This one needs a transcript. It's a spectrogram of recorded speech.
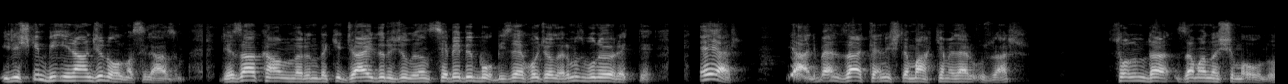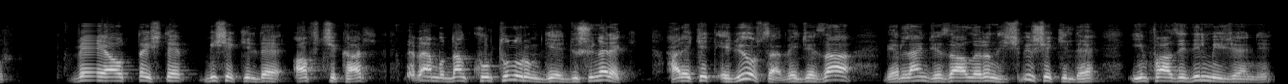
ilişkin bir inancın olması lazım. Ceza kanunlarındaki caydırıcılığın sebebi bu. Bize hocalarımız bunu öğretti. Eğer yani ben zaten işte mahkemeler uzar, sonunda zaman aşımı olur veyahut da işte bir şekilde af çıkar ve ben bundan kurtulurum diye düşünerek hareket ediyorsa ve ceza verilen cezaların hiçbir şekilde infaz edilmeyeceğini,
